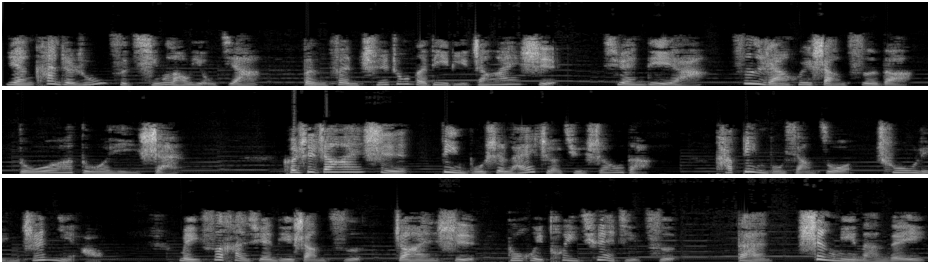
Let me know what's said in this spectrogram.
眼看着如此勤劳有加、本分持中的弟弟张安世，宣帝啊，自然会赏赐的多多益善。可是张安世并不是来者拒收的。他并不想做出林之鸟。每次汉宣帝赏赐张安世，都会退却几次。但圣命难违，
